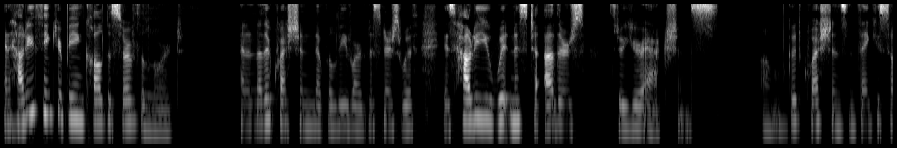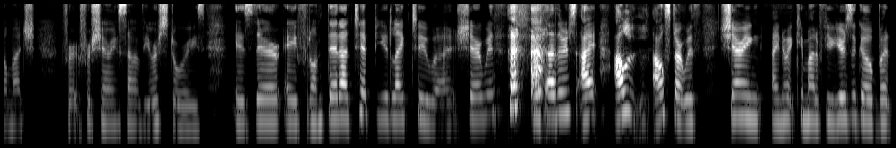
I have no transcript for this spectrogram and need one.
And how do you think you're being called to serve the Lord? And another question that we'll leave our listeners with is how do you witness to others through your actions? Um, good questions, and thank you so much for, for sharing some of your stories. Is there a frontera tip you'd like to uh, share with, with others? I I'll I'll start with sharing. I know it came out a few years ago, but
